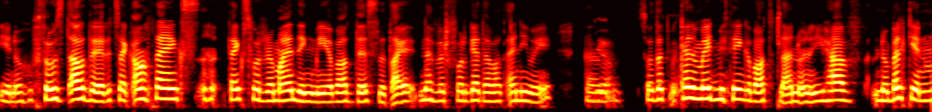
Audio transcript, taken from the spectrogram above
you know throws it out there it's like oh thanks thanks for reminding me about this that I never forget about anyway um, Yeah. so that kind of made me think about it لأنه you have إنه بلكي إنه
